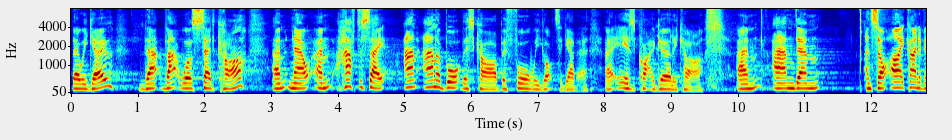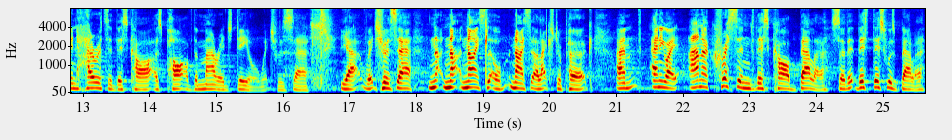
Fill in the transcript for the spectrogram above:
There we go. That, that was said car. Um, now, um, I have to say, Anna bought this car before we got together. Uh, it is quite a girly car. Um, and um, and so I kind of inherited this car as part of the marriage deal, which was, uh, yeah, which was a uh, n- n- nice little, nice little extra perk. Um, anyway, Anna christened this car Bella. So th- this, this was Bella.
